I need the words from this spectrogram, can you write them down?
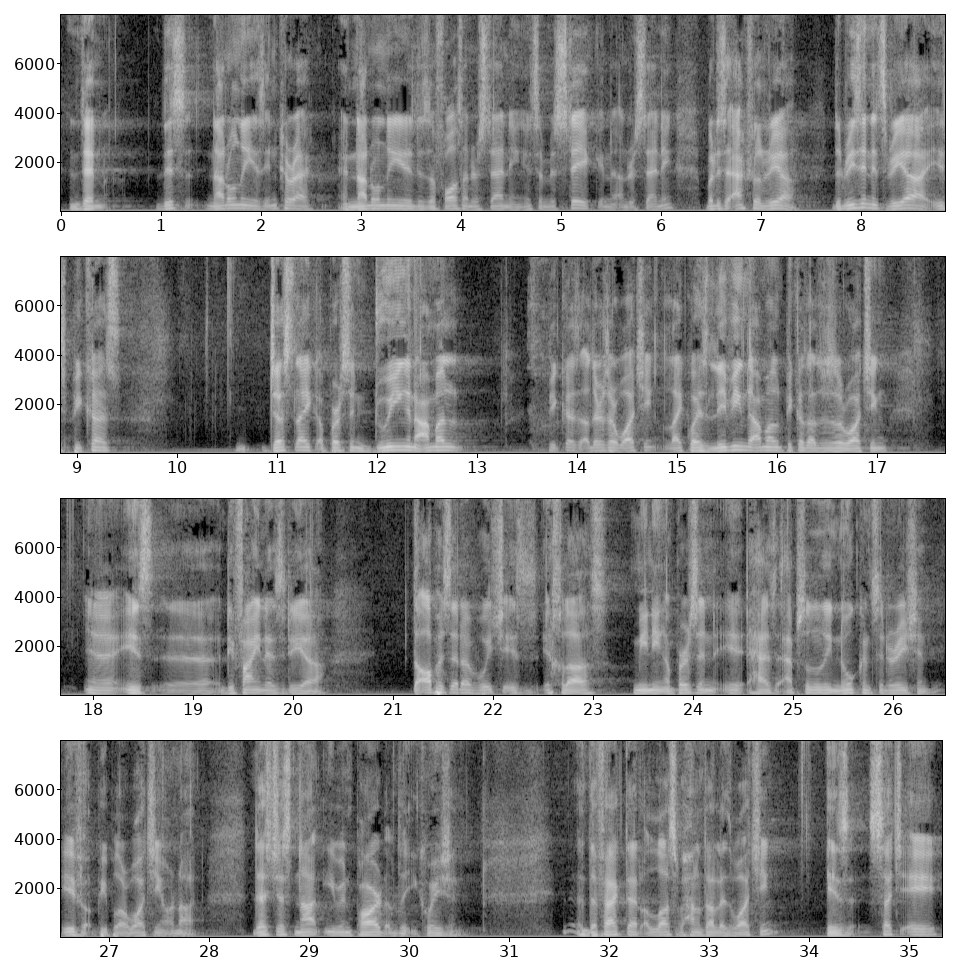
then this not only is incorrect and not only it is a false understanding, it's a mistake in understanding, but it's actual Riya. The reason it's Riya is because just like a person doing an amal because others are watching, likewise leaving the amal because others are watching uh, is uh, defined as Riya. The opposite of which is ikhlas, meaning a person has absolutely no consideration if people are watching or not. That's just not even part of the equation. The fact that Allah subhanahu wa ta'ala is watching is such a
